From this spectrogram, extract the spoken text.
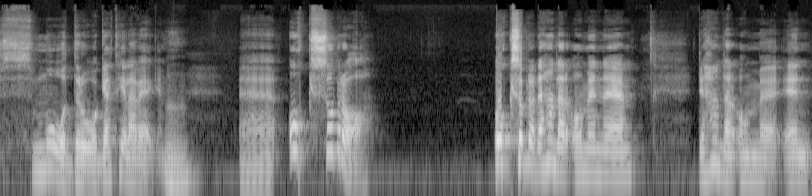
smådrogat hela vägen. Eh, också bra. Också bra, det handlar om en... Eh, det handlar om eh, en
